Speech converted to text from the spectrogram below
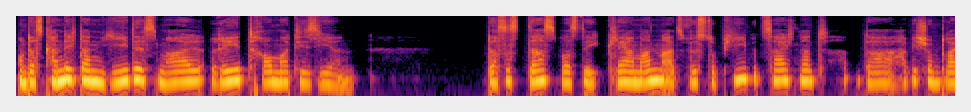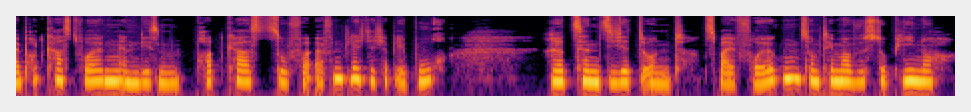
Und das kann dich dann jedes Mal retraumatisieren. Das ist das, was die Claire Mann als Dystopie bezeichnet. Da habe ich schon drei Podcast-Folgen in diesem Podcast zu veröffentlicht. Ich habe ihr Buch rezensiert und zwei Folgen zum Thema Dystopie noch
